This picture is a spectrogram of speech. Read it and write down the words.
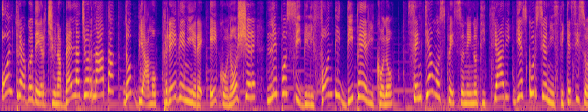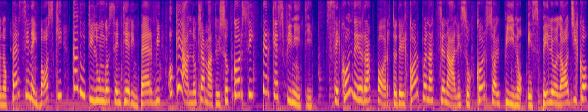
Oltre a goderci una bella giornata, dobbiamo prevenire e conoscere le possibili fonti di pericolo. Sentiamo spesso nei notiziari di escursionisti che si sono persi nei boschi, caduti lungo sentieri impervi o che hanno chiamato i soccorsi perché sfiniti. Secondo il rapporto del Corpo Nazionale Soccorso Alpino e Speleologico,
